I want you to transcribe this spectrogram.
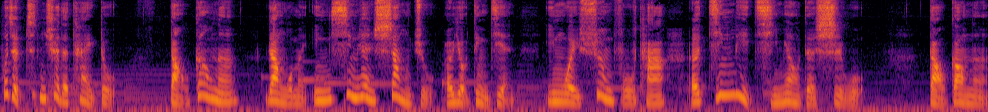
或者正确的态度。祷告呢，让我们因信任上主而有定见，因为顺服他而经历奇妙的事物。祷告呢，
